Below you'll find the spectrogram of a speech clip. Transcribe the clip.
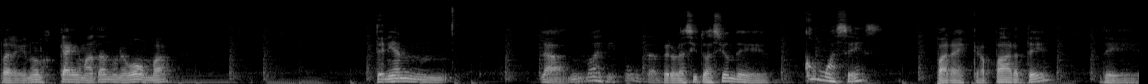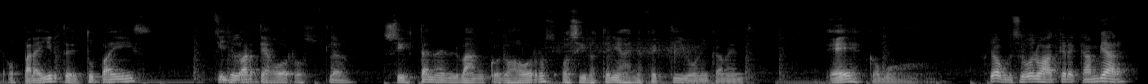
para que no los caiga matando una bomba, tenían la, no es disputa, pero la situación de cómo haces para escaparte de, o para irte de tu país y claro. llevarte ahorros. Claro. Si están en el banco los ahorros o si los tenías en efectivo únicamente. Es como... Claro, porque si vos los vas a querer cambiar,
